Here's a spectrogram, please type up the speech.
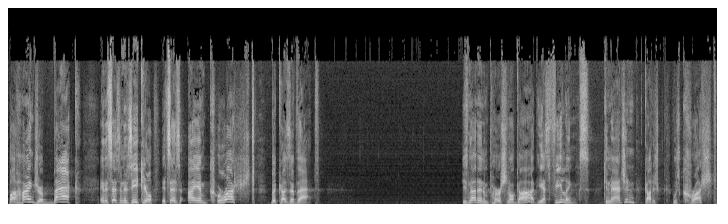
behind your back. And it says in Ezekiel, it says, I am crushed because of that. He's not an impersonal God, he has feelings. Can you imagine? God is, was crushed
